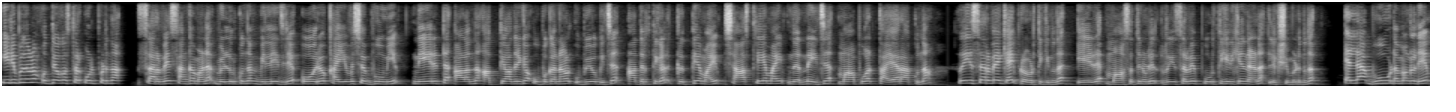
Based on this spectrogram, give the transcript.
ഇരുപതോളം ഉദ്യോഗസ്ഥർ ഉൾപ്പെടുന്ന സർവേ സംഘമാണ് വെള്ളൂർക്കുന്നം വില്ലേജിലെ ഓരോ കൈവശ ഭൂമിയും നേരിട്ട് അളന്ന് അത്യാധുനിക ഉപകരണങ്ങൾ ഉപയോഗിച്ച് അതിർത്തികൾ കൃത്യമായും ശാസ്ത്രീയമായും നിർണയിച്ച് മാപ്പുകൾ തയ്യാറാക്കുന്ന റീസർവേക്കായി പ്രവർത്തിക്കുന്നത്. ഏഴ് മാസത്തിനുള്ളിൽ റീസർവേ പൂർത്തീകരിക്കുന്നതിനാണ് ലക്ഷ്യമിടുന്നത്. എല്ലാ ഭൂ ഉടമകളുടെയും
